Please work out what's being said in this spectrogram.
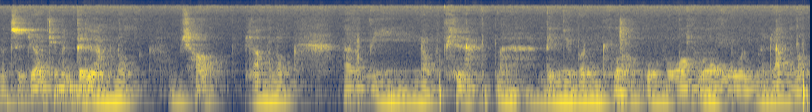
มันสุดยอดที่มันเป็นรังนก ผมชอบรังนก แล้วมีนกพิราบมาบินอยู่บนหัวกูเพราะว่าหัวงูมันเหมือนรังนก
